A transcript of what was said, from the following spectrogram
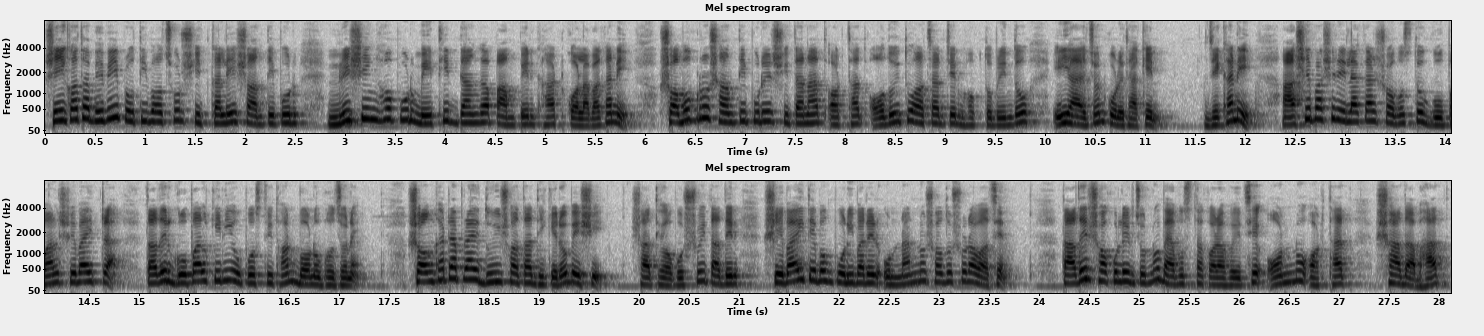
সেই কথা ভেবেই প্রতি বছর শীতকালে শান্তিপুর নৃসিংহপুর মেথির ডাঙ্গা পাম্পের ঘাট কলাবাগানে সমগ্র শান্তিপুরের সীতানাথ অর্থাৎ অদ্বৈত আচার্যের ভক্তবৃন্দ এই আয়োজন করে থাকেন। যেখানে আশেপাশের এলাকার সমস্ত গোপাল সেবায়িতরা তাদের গোপালকে নিয়ে উপস্থিত হন বনভোজনে। সংখ্যাটা প্রায় দুই শতাধিকেরও বেশি। সাথে অবশ্যই তাদের সেবায়িত এবং পরিবারের অন্যান্য সদস্যরাও আছেন। তাদের সকলের জন্য ব্যবস্থা করা হয়েছে অন্ন অর্থাৎ সাদা ভাত,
